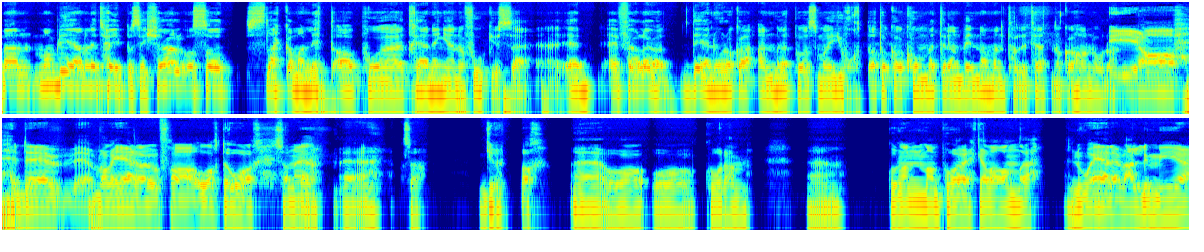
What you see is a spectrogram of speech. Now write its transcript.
men man blir gjerne litt høy på seg sjøl, og så slekker man litt av på uh, treningen og fokuset. Jeg, jeg, føler jo at det er noe dere har endret på, som har gjort at dere har kommet til den vinnermentaliteten dere har nå. Da. Ja, det varierer jo fra år til år, sånne ja. altså, grupper Eh, og, og hvordan, eh, hvordan, man påvirker hverandre. Nå er det veldig mye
